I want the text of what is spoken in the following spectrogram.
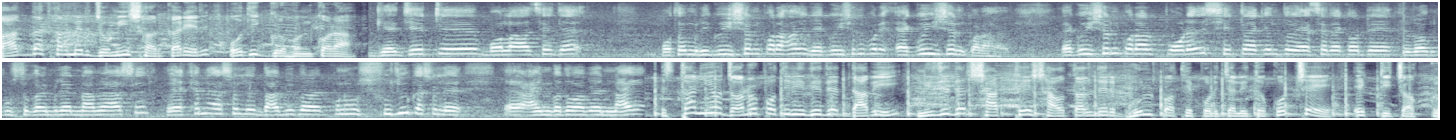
বাগদা ফার্মের জমি সরকারের অধিগ্রহণ করা। গেজেটে বলা আছে যে প্রথম রিকুইশন করা হয় রেকুইশন পরে অ্যাকুইশন করা হয়। অ্যাকুইশন করার পরে সেটা কিন্তু অ্যাসেট অ্যাকাউন্টে রংপুর সুগার মিলের নামে আসে। তো এখানে আসলে দাবি করার কোনো সুযোগ আসলে আইনগতভাবে নাই। স্থানীয় জনপ্রতিনিধিদের দাবি নিজেদের স্বার্থে সাঁওতালদের ভুল পথে পরিচালিত করছে একটি চক্র।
